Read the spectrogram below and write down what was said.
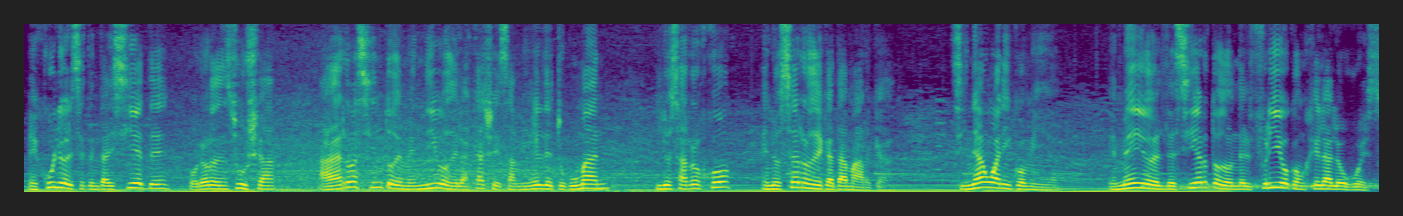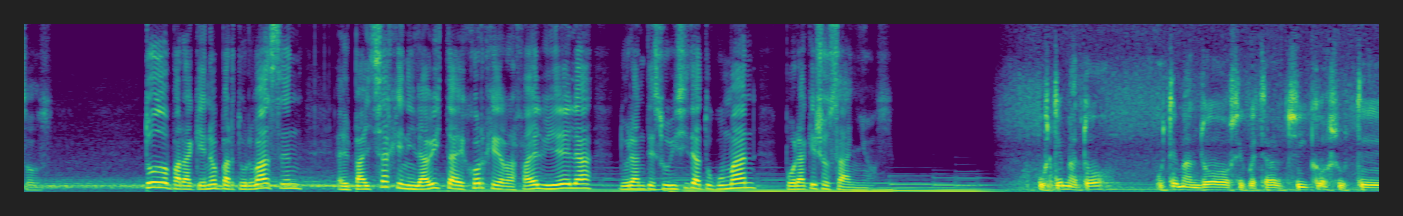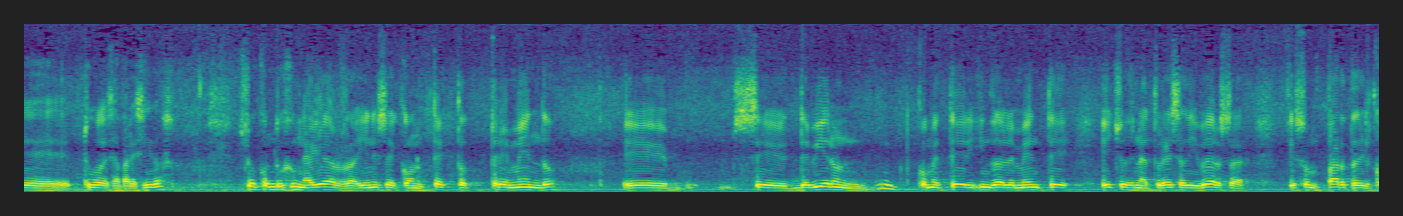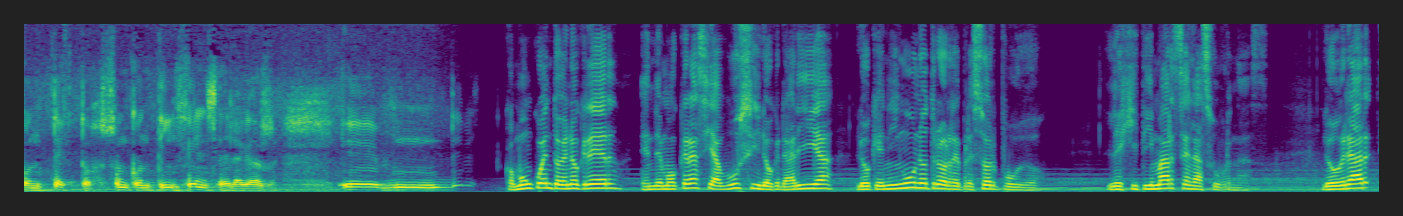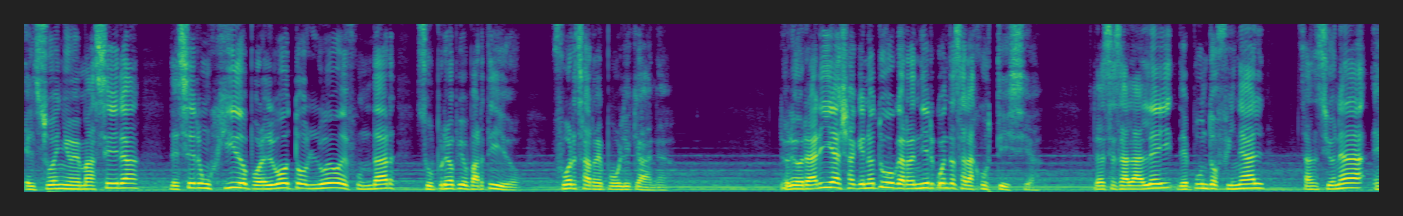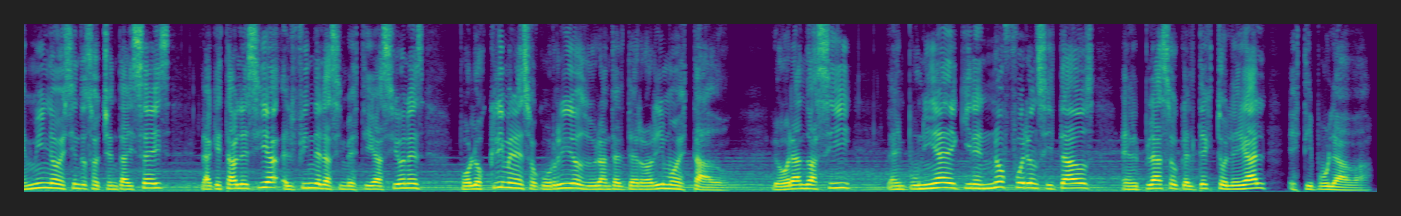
En julio del 77, por orden suya, agarró a cientos de mendigos de las calles de San Miguel de Tucumán y los arrojó en los cerros de Catamarca, sin agua ni comida, en medio del desierto donde el frío congela los huesos. Todo para que no perturbasen el paisaje ni la vista de Jorge Rafael Videla durante su visita a Tucumán por aquellos años. ¿Usted mató? ¿Usted mandó secuestrar chicos? ¿Usted tuvo desaparecidos? Yo conduje una guerra y en ese contexto tremendo eh, se debieron cometer indudablemente hechos de naturaleza diversa que son parte del contexto, son contingencias de la guerra. Eh, como un cuento de no creer, en democracia Bussi lograría lo que ningún otro represor pudo, legitimarse en las urnas, lograr el sueño de Macera de ser ungido por el voto luego de fundar su propio partido, Fuerza Republicana. Lo lograría ya que no tuvo que rendir cuentas a la justicia, gracias a la ley de punto final sancionada en 1986, la que establecía el fin de las investigaciones por los crímenes ocurridos durante el terrorismo de Estado logrando así la impunidad de quienes no fueron citados en el plazo que el texto legal estipulaba.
